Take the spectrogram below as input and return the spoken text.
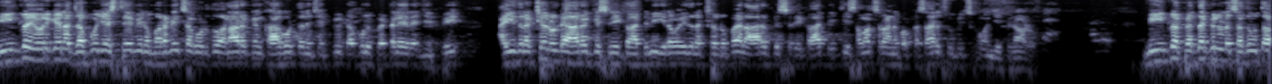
మీ ఇంట్లో ఎవరికైనా జబ్బు చేస్తే మీరు మరణించకూడదు అనారోగ్యం కాకూడదు అని చెప్పి డబ్బులు పెట్టలేరని చెప్పి ఐదు లక్షలు ఉండే ఆరోగ్యశ్రీ కార్డుని ఇరవై ఐదు లక్షల రూపాయల ఆరోగ్యశ్రీ కార్డు ఇచ్చి సంవత్సరానికి ఒక్కసారి చూపించుకోమని చెప్పినాడు. మీ ఇంట్లో పెద్ద పిల్లలు చదువుతూ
